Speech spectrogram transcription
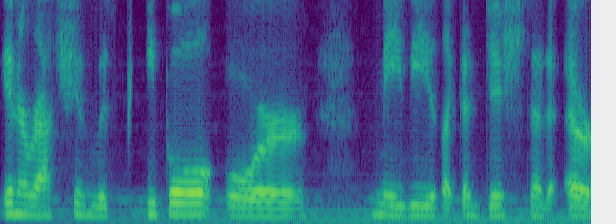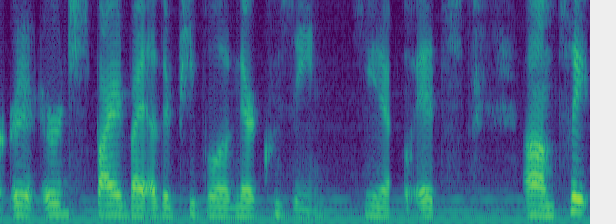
interaction with people or maybe like a dish that or, or, or inspired by other people and their cuisine. You know, it's um play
